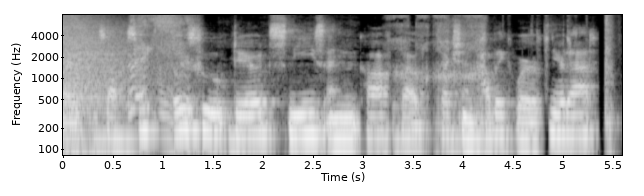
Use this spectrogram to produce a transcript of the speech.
by a police officer. Those who dared sneeze and cough without protection in public were sneered at that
